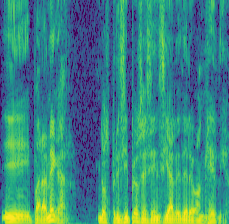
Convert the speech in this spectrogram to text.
y para negar los principios esenciales del Evangelio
